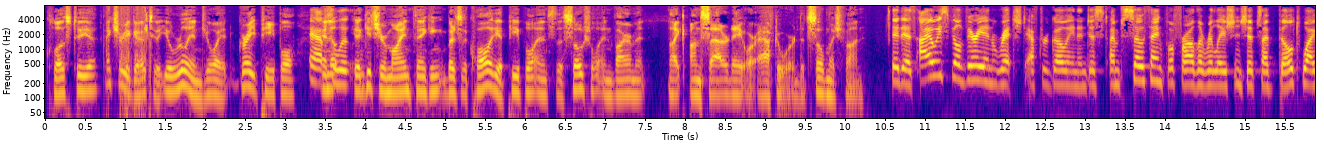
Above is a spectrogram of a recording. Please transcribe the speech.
close to you, make sure you go to it. You'll really enjoy it. Great people. Absolutely. It gets your mind thinking, but it's the quality of people and it's the social environment like on Saturday or afterward that's so much fun. It is. I always feel very enriched after going and just, I'm so thankful for all the relationships I've built while,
